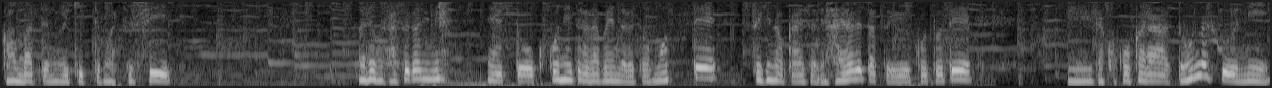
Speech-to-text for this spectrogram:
頑張って乗り切ってますし、まあ、でもさすがにねえっとここにいたらダメになると思って次の会社に入られたということで、えーじゃあここからどんな風に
